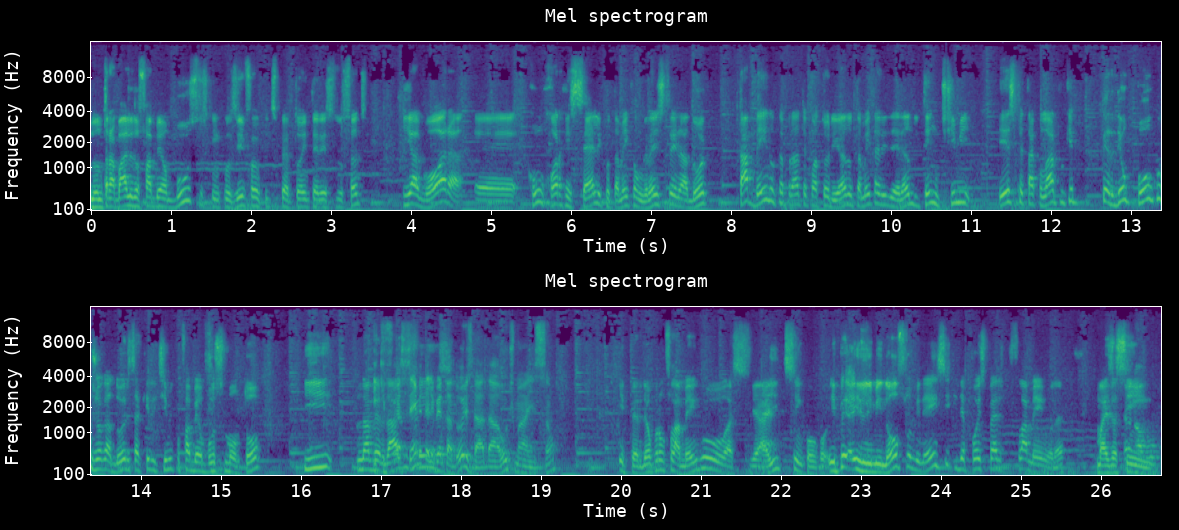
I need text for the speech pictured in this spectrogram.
num trabalho do Fabian Bustos, que inclusive foi o que despertou o interesse do Santos, e agora é, com o Jorge Célico também, que é um grande treinador, tá bem no campeonato equatoriano, também tá liderando e tem um time espetacular, porque perdeu poucos jogadores daquele time que o Fabian Bustos montou, e na e verdade. Sempre fez... Libertadores da, da última edição? E perdeu para um Flamengo, assim, aí sim, e eliminou o Fluminense e depois perde para o Flamengo, né? Mas assim. Não,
